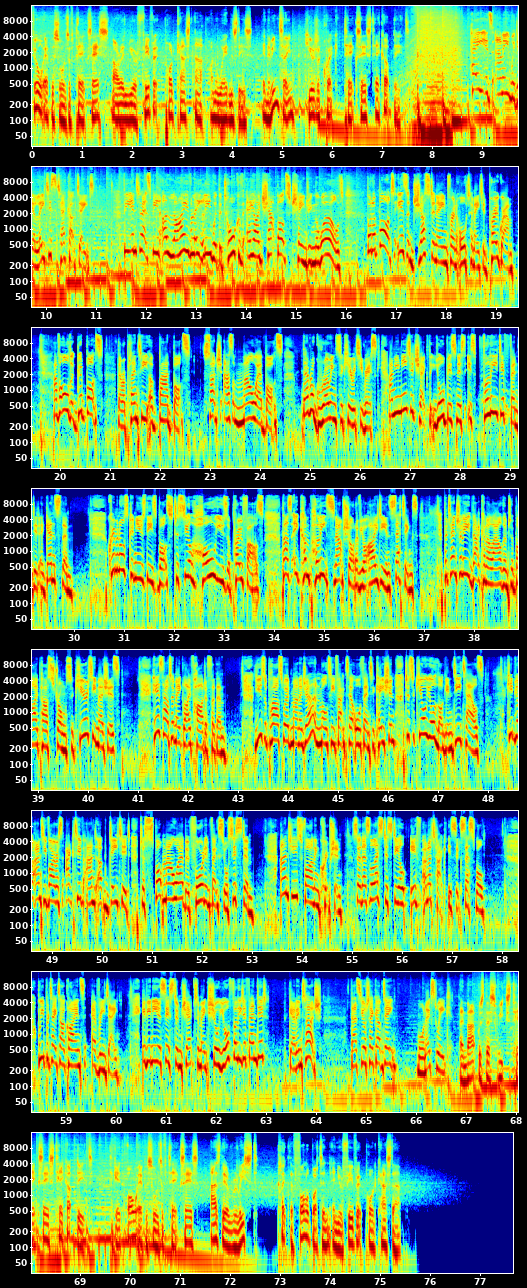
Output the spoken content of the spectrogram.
Full episodes of Techcess are in your favourite podcast app on Wednesdays. In the meantime, here's a quick Techcess tech update. Hey, it's Annie with your latest tech update. The internet's been alive lately with the talk of AI chatbots changing the world. But a bot is just a name for an automated program. And for all the good bots, there are plenty of bad bots such as malware bots. They're a growing security risk, and you need to check that your business is fully defended against them. Criminals can use these bots to steal whole user profiles. That's a complete snapshot of your ID and settings. Potentially, that can allow them to bypass strong security measures. Here's how to make life harder for them. Use a password manager and multi factor authentication to secure your login details. Keep your antivirus active and updated to spot malware before it infects your system. And use file encryption so there's less to steal if an attack is successful. We protect our clients every day. If you need a system check to make sure you're fully defended, get in touch. That's your tech update. More next week. And that was this week's Techcess Tech Update. To get all episodes of Techcess as they're released, click the follow button in your favourite podcast app.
